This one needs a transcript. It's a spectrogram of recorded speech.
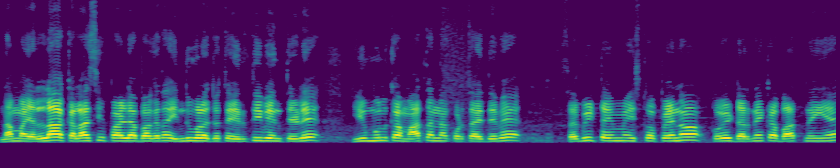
ನಮ್ಮ ಎಲ್ಲ ಕಲಾಸಿಪಾಳ್ಯ ಭಾಗದ ಹಿಂದೂಗಳ ಜೊತೆ ಇರ್ತೀವಿ ಅಂತೇಳಿ ಈ ಮೂಲಕ ಮಾತನ್ನು ಕೊಡ್ತಾ ಇದ್ದೇವೆ सभी टाइम में इसको पहनो कोई डरने का बात नहीं है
